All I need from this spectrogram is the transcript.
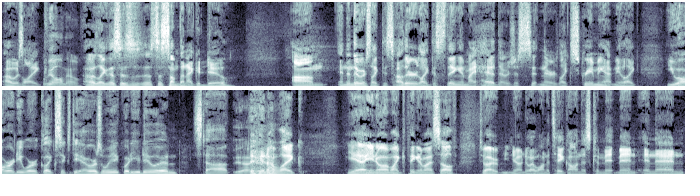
I was like, we all know. I was like, this is this is something I could do. Um, and then there was like this other like this thing in my head that was just sitting there like screaming at me like, "You already work like sixty hours a week. What are you doing? Stop!" Yeah, and. I'm like, "Yeah, you know." I'm like thinking to myself, "Do I, you know, do I want to take on this commitment?" And then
